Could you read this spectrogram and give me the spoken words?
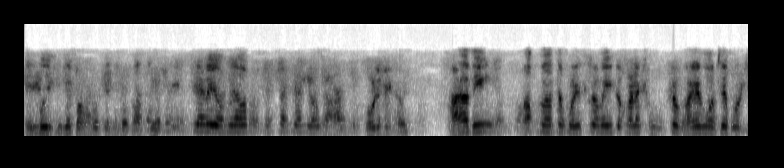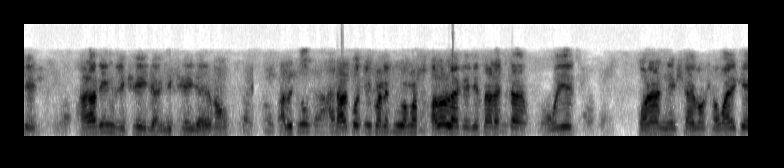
এই বই থেকে সম্পর্কে পারছে অভিভাবক আমি গর্বিত সারাদিন অক্লান্ত পরিশ্রম এই দোকানে সমস্ত ঘরের মধ্যে বসে সারাদিন লিখেই যায় লিখেই যায় এবং আমি খুব তার প্রতি মানে খুব আমার ভালো লাগে যে তার একটা বইয়ের পড়ার নেশা এবং সবাইকে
